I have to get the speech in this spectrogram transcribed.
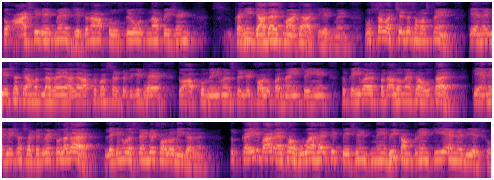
तो आज की डेट में जितना आप सोचते हो, उतना पेशेंट कहीं ज़्यादा स्मार्ट है आज की डेट में। वो सब अच्छे से समझते हैं कि एनएबीएच का क्या मतलब है। अगर आपके पास सर्टिफिकेट है तो आपको मिनिमम स्टैंडर्ड फॉलो करना ही चाहिए। तो कई बार अस्पतालों में ऐसा होता है कि एनएबीएच का सर्टिफिकेट तो लगा है, लेकिन वो स्टैंडर्ड फॉलो नहीं कर रहे तो कई बार ऐसा हुआ है कि पेशेंट ने भी कंप्लेंट की है एनएबीएच को।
